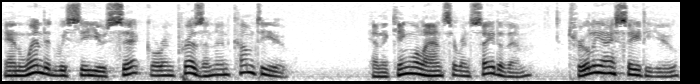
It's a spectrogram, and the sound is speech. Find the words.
And when did we see you sick or in prison and come to you? And the king will answer and say to them, Truly I say to you,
